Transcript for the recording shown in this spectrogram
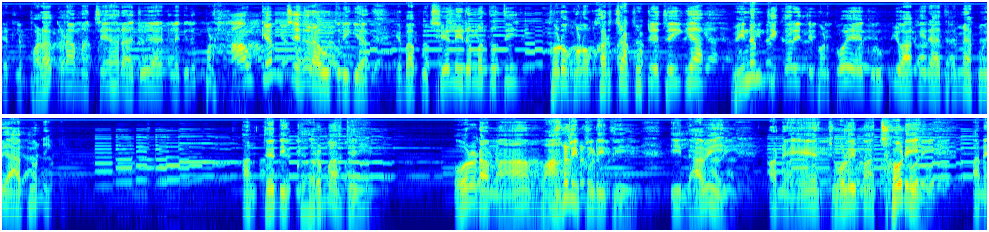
એટલે ભડકડામાં ચહેરા જોયા એટલે કીધું, પણ હાવ કેમ ચહેરા ઉતરી ગયા? કે બાપુ, છેલ્લી રમત હતી. થોડો ઘણો ખર્ચા ખૂટે થઈ ગયા. વિનંતી કરી હતી, પણ કોઈ એક રૂપિયો આખી રાત રમ્યા કોઈ આપ્યો નહીં. અને તેથી ઘરમાં જઈ ઓરડામાં વાહળી પડી હતી. એ લાવી અને જોડીમાં છોડી અને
